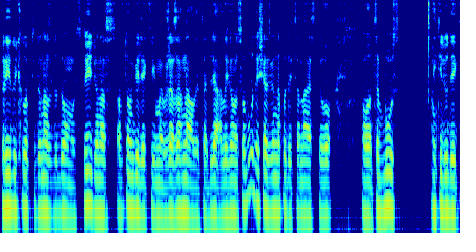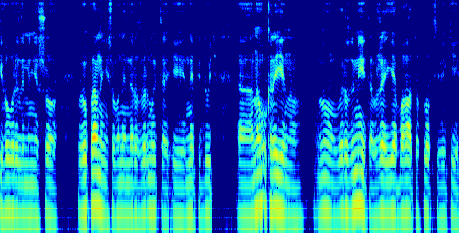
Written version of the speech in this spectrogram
Приїдуть хлопці до нас додому. Стоїть у нас автомобіль, який ми вже загнали. Це для Легіону Свободи. Зараз він знаходиться на СТО. О, це бус. І ті люди, які говорили мені, що ви впевнені, що вони не розвернуться і не підуть е, на Україну. Ну, ви розумієте, вже є багато хлопців, які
